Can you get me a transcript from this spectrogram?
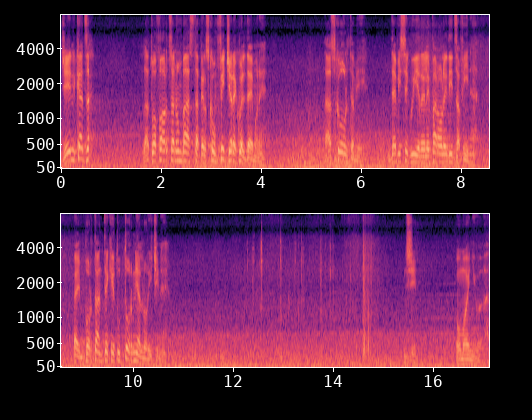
Jin Kazama, la tua forza non basta per sconfiggere quel demone. Ascoltami, devi seguire le parole di Zafina. È importante che tu torni all'origine. ジンお前には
